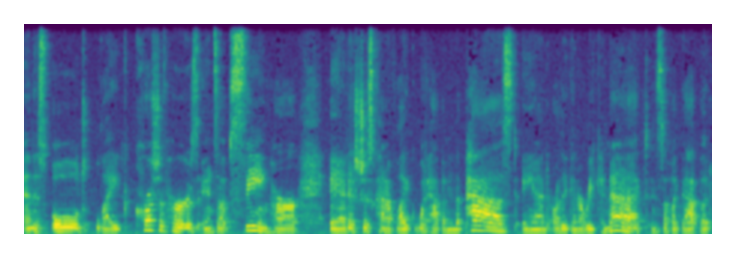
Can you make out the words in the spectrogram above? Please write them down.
And this old like crush of hers ends up seeing her and it's just kind of like what happened in the past and are they going to reconnect and stuff like that. But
